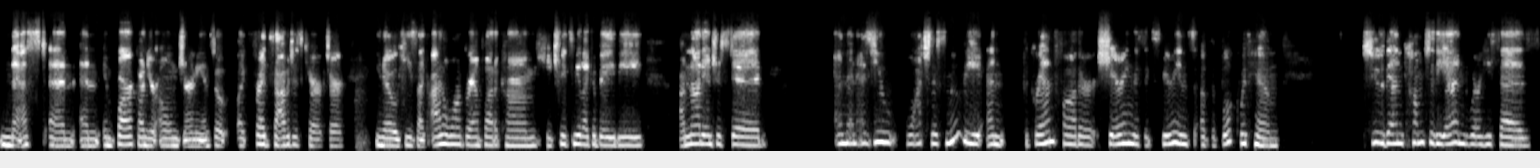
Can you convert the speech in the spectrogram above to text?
nest and and embark on your own journey. And so like fred savage's character you know he's like i don't want grandpa to come. He treats me like a baby. I'm not interested. And then as you watch this movie and the grandfather sharing this experience of the book with him mm-hmm. to then come to the end where he says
